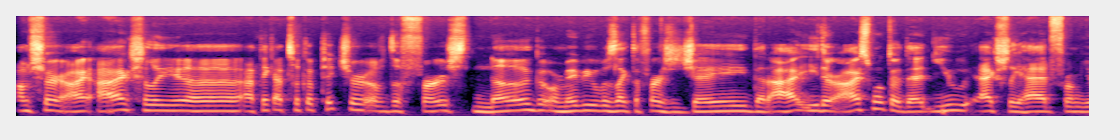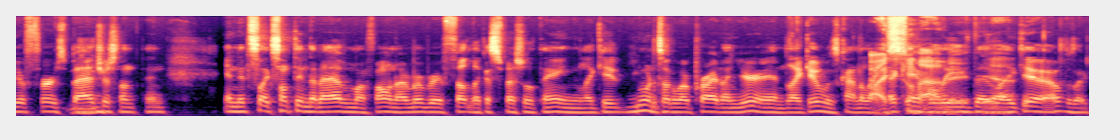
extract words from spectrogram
I'm sure. I, I actually, uh, I think I took a picture of the first nug, or maybe it was like the first J that I either I smoked or that you actually had from your first batch Mhm. or something. And it's like something that I have on my phone. I remember it felt like a special thing. Like it, you want to talk about pride on your end, like it was kind of like I I, can't believe it, that. yeah. Like yeah, I was like,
